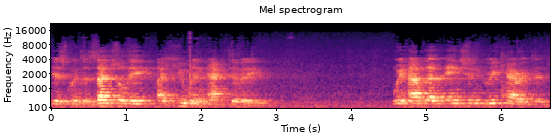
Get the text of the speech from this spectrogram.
is quintessentially a human activity. We have that ancient Greek heritage.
